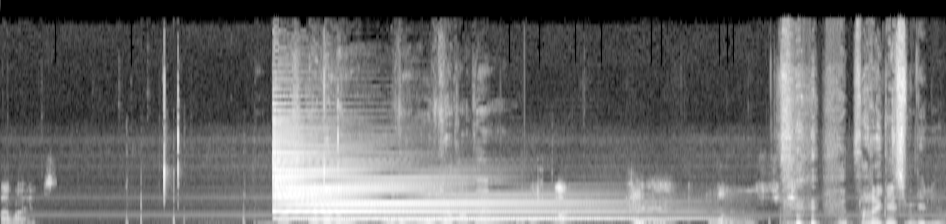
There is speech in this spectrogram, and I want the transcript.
Tamam. Baş... Ananın... Oğlum ne oluyor kanka ya? Lan Sana geç mi geliyor?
